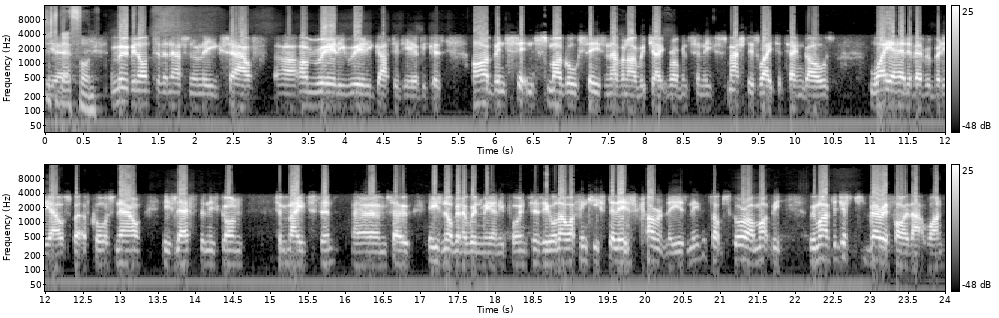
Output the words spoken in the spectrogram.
just yeah. a bit of fun. Moving on to the National League South, uh, I'm really, really gutted here because I've been sitting smug all season, haven't I, with Jake Robinson? He's smashed his way to 10 goals, way ahead of everybody else. But of course, now he's left and he's gone to Maidstone. Um, so he's not going to win me any points, is he? Although I think he still is currently, isn't he? The top scorer. I might be. We might have to just verify that one.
